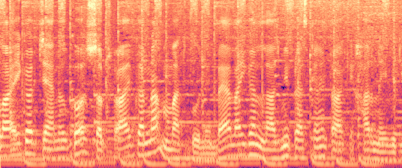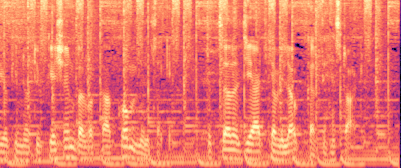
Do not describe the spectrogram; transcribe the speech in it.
लाइक और चैनल को सब्सक्राइब करना मत भूलें। बेल आइकन लाजमी प्रेस करें ताकि हर नई वीडियो की नोटिफिकेशन बर वक्त आपको मिल सके। तो चलो जी, आज का व्लॉग करते हैं स्टार्ट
